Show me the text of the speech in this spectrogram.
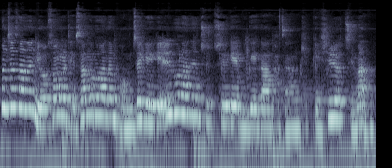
혼자 사는 여성을 대상으로 하는 범죄 계획의 일부라는 추측의 무게가 가장 깊게 실렸지만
